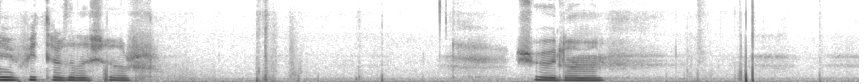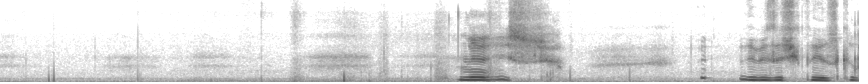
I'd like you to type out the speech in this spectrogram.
Evet arkadaşlar. Şöyle hemen. Ne istiyor? Bize çıktı yazıklar.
